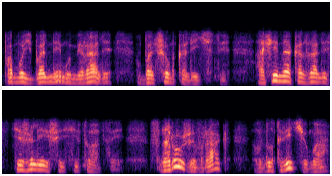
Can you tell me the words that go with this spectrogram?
помочь больным, умирали в большом количестве. Афины оказались в тяжелейшей ситуации. Снаружи враг, внутри чума.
